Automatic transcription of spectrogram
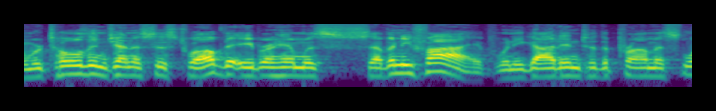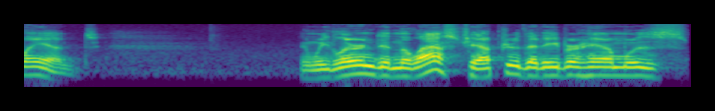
And we're told in Genesis 12 that Abraham was 75 when he got into the promised land. And we learned in the last chapter that Abraham was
